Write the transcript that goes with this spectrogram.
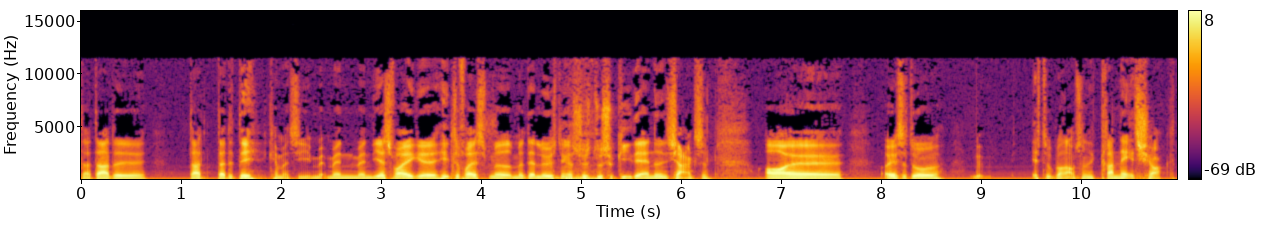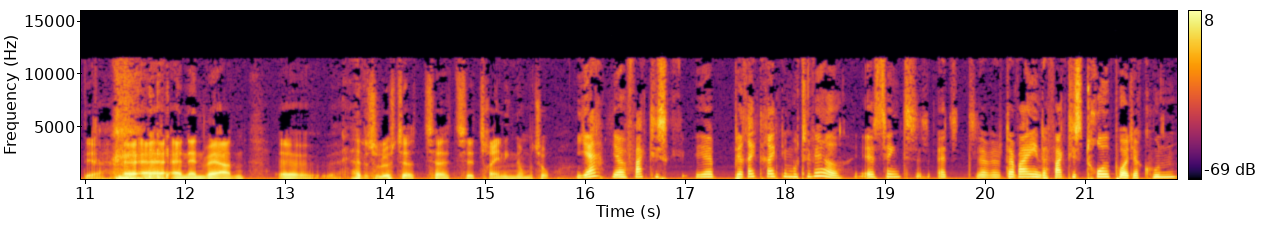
der, der er det der, der er det det, kan man sige. Men, men Jes var ikke øh, helt tilfreds med, med den løsning, og synes, du skulle give det andet en chance. Og, øh, og efter du efter du blev ramt sådan et granatschok der af, af, af en anden verden, øh, havde du så lyst til at tage til træning nummer to? Ja, jeg var faktisk, jeg blev rigtig, rigtig motiveret. Jeg tænkte, at der, der var en, der faktisk troede på, at jeg kunne. Øh,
